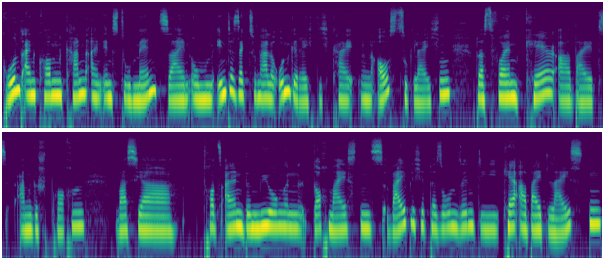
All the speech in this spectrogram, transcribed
Grundeinkommen kann ein Instrument sein, um intersektionale Ungerechtigkeiten auszugleichen. Du hast vorhin Care-Arbeit angesprochen, was ja trotz allen Bemühungen doch meistens weibliche Personen sind, die Care-Arbeit leisten.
